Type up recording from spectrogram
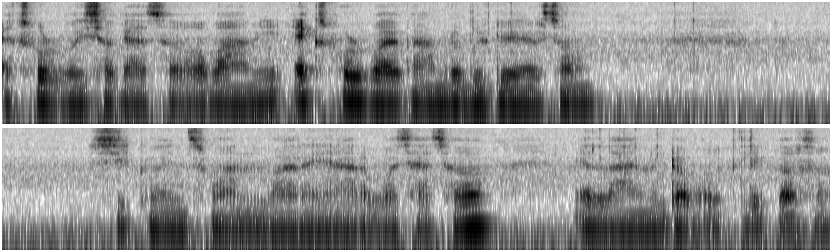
एक्सपोर्ट भइसकेको छ। अब हामी एक्सपोर्ट भएको हाम्रो भिडियो हेर्छौँ। सिक्वेन्स वान भएर यहाँ आएर बसेको छ। यसलाई हामी डबल क्लिक गर्छौँ।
